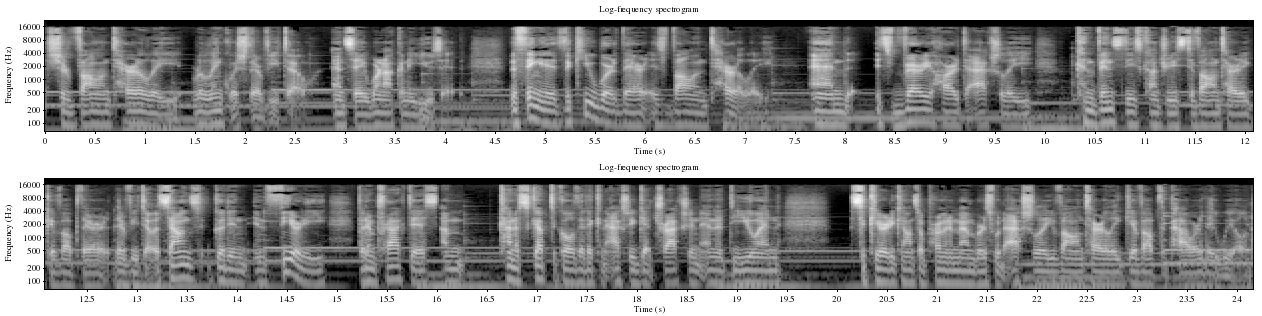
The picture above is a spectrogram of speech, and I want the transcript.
should voluntarily relinquish their veto and say, we're not going to use it. The thing is, the key word there is voluntarily. And it's very hard to actually convince these countries to voluntarily give up their, their veto. It sounds good in, in theory, but in practice, I'm kind of skeptical that it can actually get traction and that the UN Security Council permanent members would actually voluntarily give up the power they wield.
